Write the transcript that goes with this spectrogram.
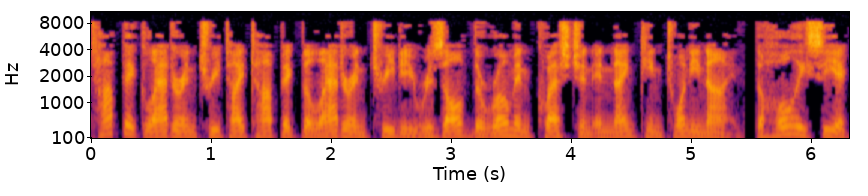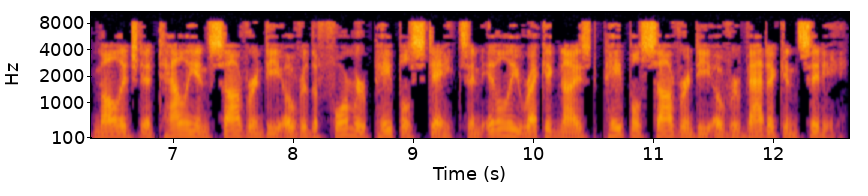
Topic Lateran Treaty Topic The Lateran Treaty resolved the Roman question in 1929, the Holy See acknowledged Italian sovereignty over the former Papal States and Italy recognized Papal sovereignty over Vatican City.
